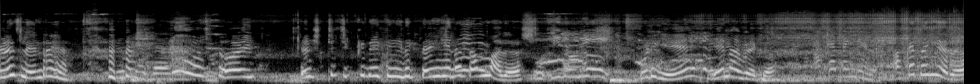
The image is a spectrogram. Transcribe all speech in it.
ಇಳಿಸ್ಲೇನ್ರಿ ಓಯ್ ಎಷ್ಟು ಚಿಕ್ಕದೈತಿ ಇದಕ್ಕೆ ತಂಗಿನ ತಮ್ಮ ಅದು? ಹುಡುಗಿ. ಏನಾಗಬೇಕು? ಅಕ್ಕ ತಂಗಿಯರು.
